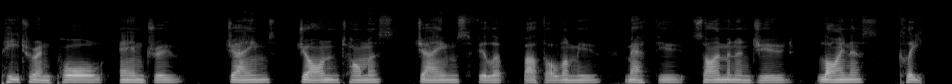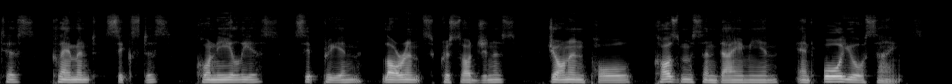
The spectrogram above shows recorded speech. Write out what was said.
Peter and Paul, Andrew, James, John, Thomas, James, Philip, Bartholomew, Matthew, Simon and Jude, Linus, Cletus, Clement, Sixtus, Cornelius, Cyprian, Lawrence, Chrysogonus, John and Paul, Cosmas and Damian, and all your saints.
